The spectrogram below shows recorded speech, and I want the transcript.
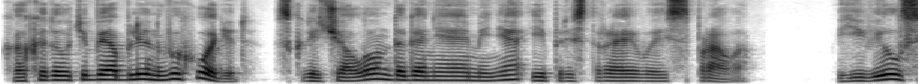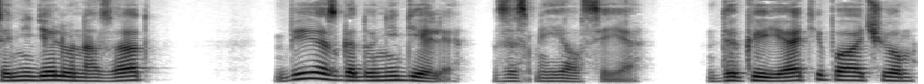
«Как это у тебя, блин, выходит?» – скричал он, догоняя меня и пристраиваясь справа. «Явился неделю назад». «Без году неделя», – засмеялся я. «Так и я типа о чем?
